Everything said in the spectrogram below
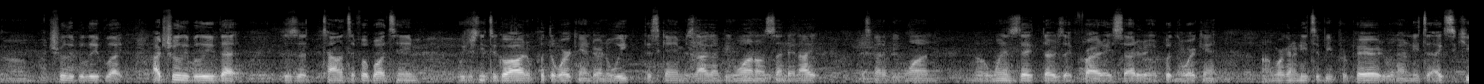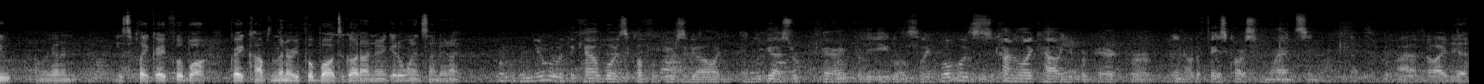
Um, I truly believe, like, I truly believe that this is a talented football team. We just need to go out and put the work in during the week. This game is not going to be won on Sunday night. It's going to be won, you know, Wednesday, Thursday, Friday, Saturday, and putting the work in. Um, we're going to need to be prepared. We're going to need to execute, and we're going to need to play great football, great complementary football to go down there and get a win Sunday night. When you were with the Cowboys a couple of years ago, and, and, you guys were preparing for the Eagles, like what was kind of like how you prepared for you know to face Carson Wentz? And I have no idea.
